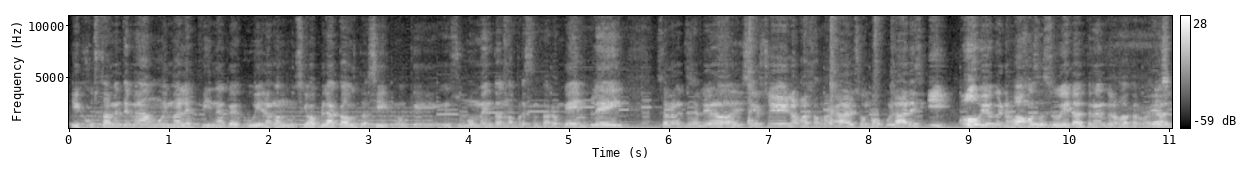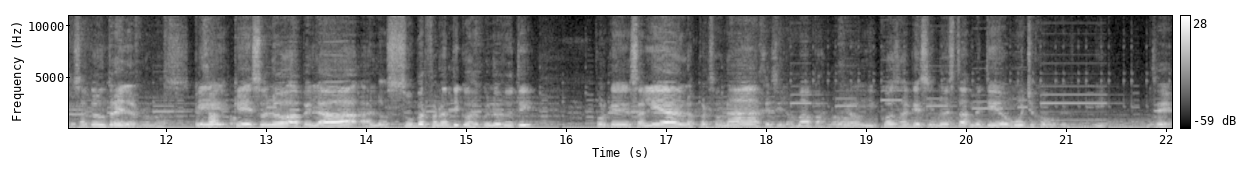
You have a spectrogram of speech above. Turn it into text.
y justamente me da muy mala espina que hubieran anunciado Blackout así, ¿no? Que en su momento no presentaron gameplay, solamente salieron a decir, sí, los Battle Royale son populares, y obvio que nos vamos a subir al tren de los Battle Royale. Sacaron un trailer nomás. Que, que solo apelaba a los super fanáticos de Call of Duty. Porque salían los personajes y los mapas, ¿no? Claro. Y cosas que si no estás metido mucho como que... Sí,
